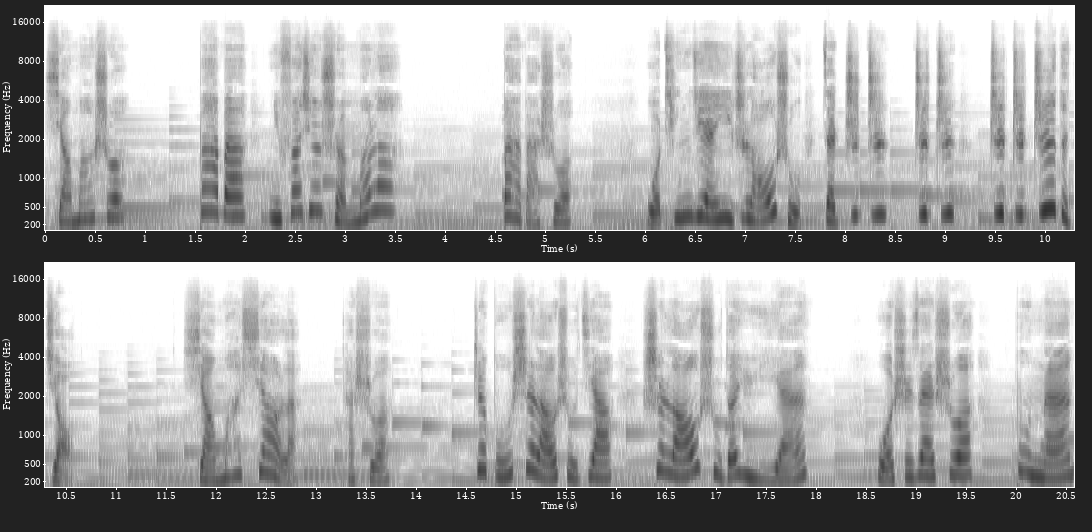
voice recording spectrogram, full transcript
小猫说：“爸爸，你发现什么了？”爸爸说。我听见一只老鼠在吱吱吱吱吱吱吱的叫。小猫笑了，它说：“这不是老鼠叫，是老鼠的语言。我是在说，不难，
